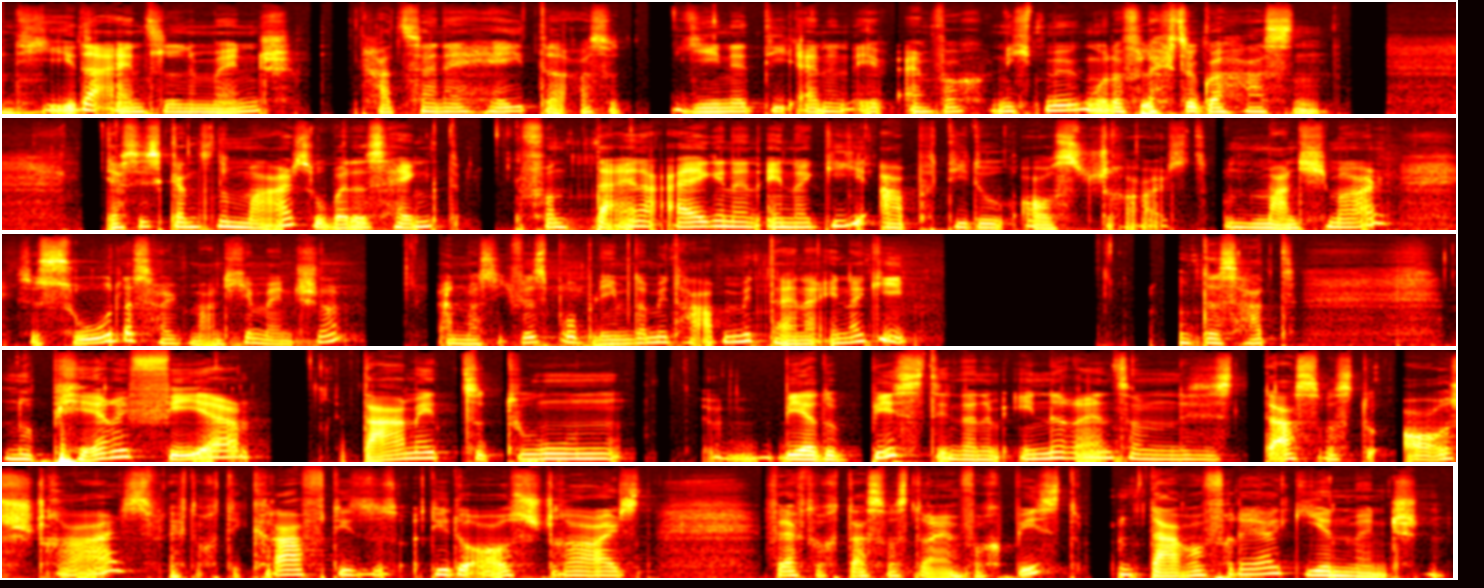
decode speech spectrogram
Und jeder einzelne Mensch hat seine Hater, also jene, die einen e-, einfach nicht mögen oder vielleicht sogar hassen. Das ist ganz normal so, weil das hängt von deiner eigenen Energie ab, die du ausstrahlst. Und manchmal ist es so, dass halt manche Menschen ein massives Problem damit haben mit deiner Energie. Und das hat nur peripher damit zu tun, wer du bist in deinem Inneren, sondern es ist das, was du ausstrahlst, vielleicht auch die Kraft, die du, die du ausstrahlst, vielleicht auch das, was du einfach bist. Und darauf reagieren Menschen.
